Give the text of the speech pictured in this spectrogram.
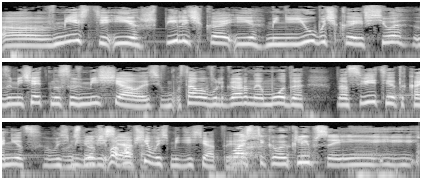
э, вместе и шпилечка, и мини-юбочка, и все замечательно совмещалось. Самая вульгарная мода на свете это конец 80-х. 80-х. Вообще 80-е. Пластиковые клипсы и, и,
